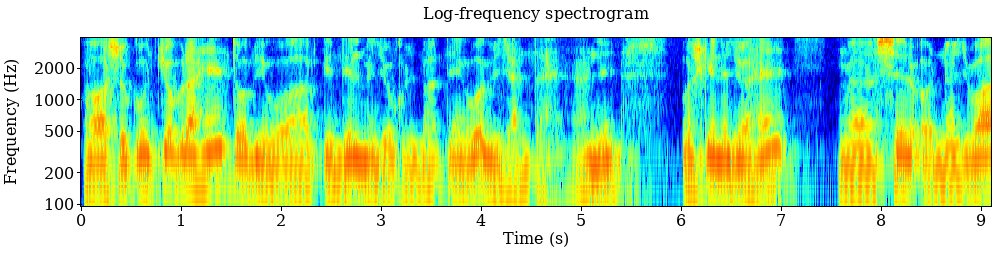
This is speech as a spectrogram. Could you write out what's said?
اور سکوت چپ رہیں تو بھی وہ آپ کے دل میں جو کچھ باتیں وہ بھی جانتا ہے۔ ہاں جی اس کے لیے جو ہے، سر اور نجوا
